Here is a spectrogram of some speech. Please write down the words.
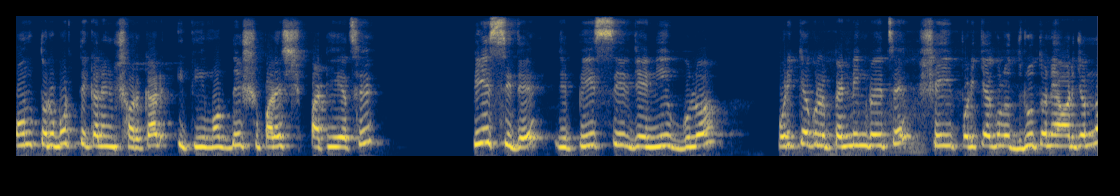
অন্তর্বর্তীকালীন সরকার ইতিমধ্যে সুপারিশ পাঠিয়েছে পিএসসিতে, যে পিএসসির যে নিয়োগগুলো পরীক্ষাগুলো পেন্ডিং রয়েছে, সেই পরীক্ষাগুলো দ্রুত নেওয়ার জন্য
